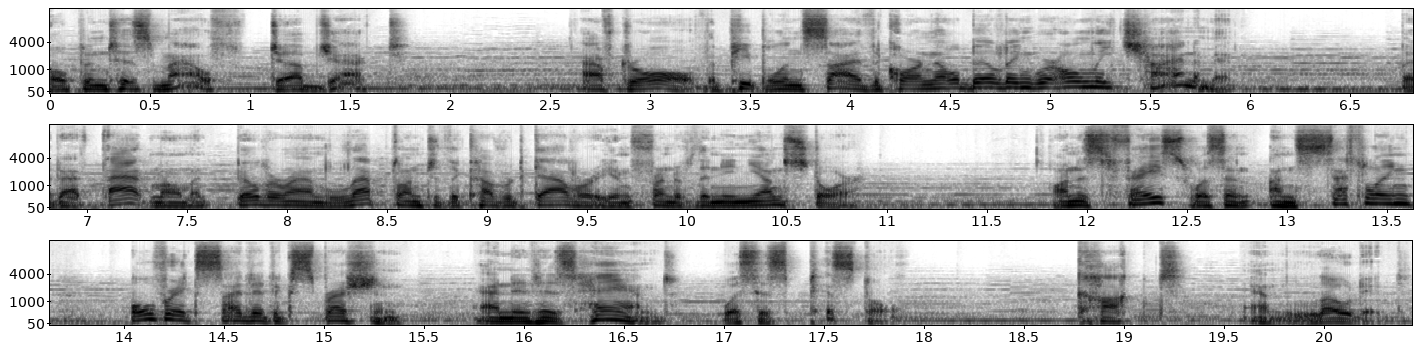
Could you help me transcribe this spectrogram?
opened his mouth to object. After all, the people inside the Coronel building were only Chinamen. But at that moment, Bilderrain leapt onto the covered gallery in front of the Ninyang store. On his face was an unsettling, overexcited expression, and in his hand was his pistol, cocked and loaded.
